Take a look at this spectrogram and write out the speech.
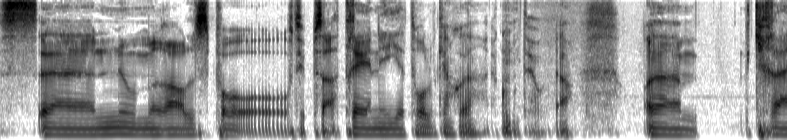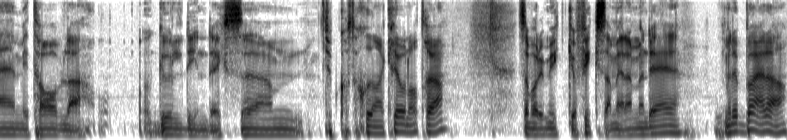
s- eh, numerals på typ så här 3, 9, 12 kanske. Jag kommer inte ihåg. Ja. Um, krämig tavla guldindex. Um, typ kostar 700 kronor tror jag. Sen var det mycket att fixa med den, men det, men det började där.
